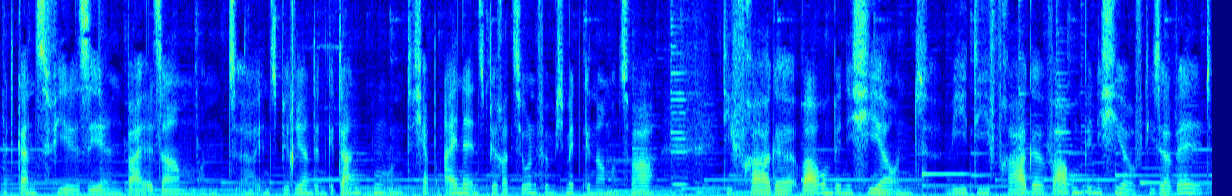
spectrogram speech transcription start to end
mit ganz viel Seelenbalsam und äh, inspirierenden Gedanken. Und ich habe eine Inspiration für mich mitgenommen, und zwar die Frage, warum bin ich hier? Und wie die Frage, warum bin ich hier auf dieser Welt?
